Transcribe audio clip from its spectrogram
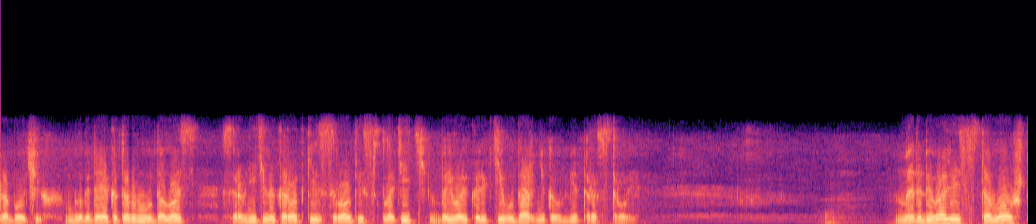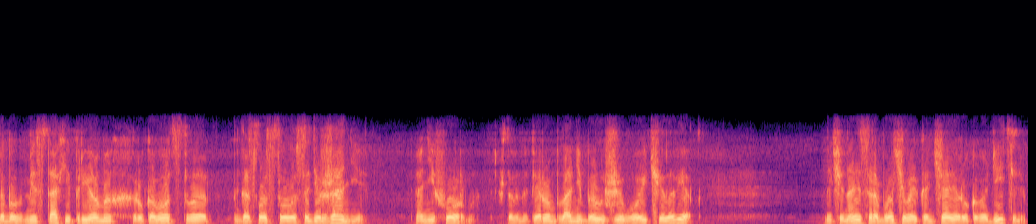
рабочих, благодаря которому удалось в сравнительно короткие сроки сплотить боевой коллектив ударников метростроя. Мы добивались того, чтобы в местах и приемах руководства господствовало содержание, а не форма, чтобы на первом плане был живой человек. Начиная с рабочего и кончая руководителем,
